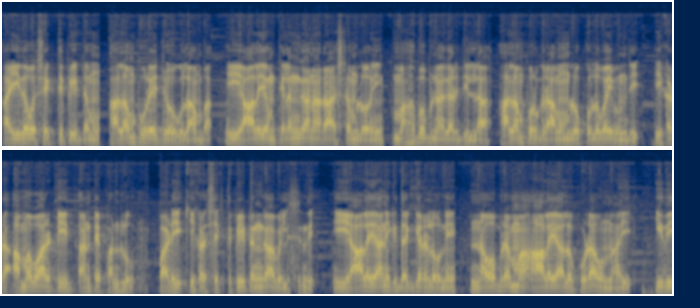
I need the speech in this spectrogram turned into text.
ఐదవ శక్తిపీఠము అలంపూరే జోగులాంబ. ఈ ఆలయం తెలంగాణ రాష్ట్రంలోని మహబూబ్ నగర్ జిల్లా అలంపూర్ గ్రామంలో కొలువై ఉంది. ఇక్కడ అమ్మవారి టీత్ అంటే పండ్లు పడి ఇక్కడ శక్తిపీఠంగా వెలిసింది. ఈ ఆలయానికి దగ్గరలోనే నవబ్రహ్మ ఆలయాలు కూడా ఉన్నాయి. ఇది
